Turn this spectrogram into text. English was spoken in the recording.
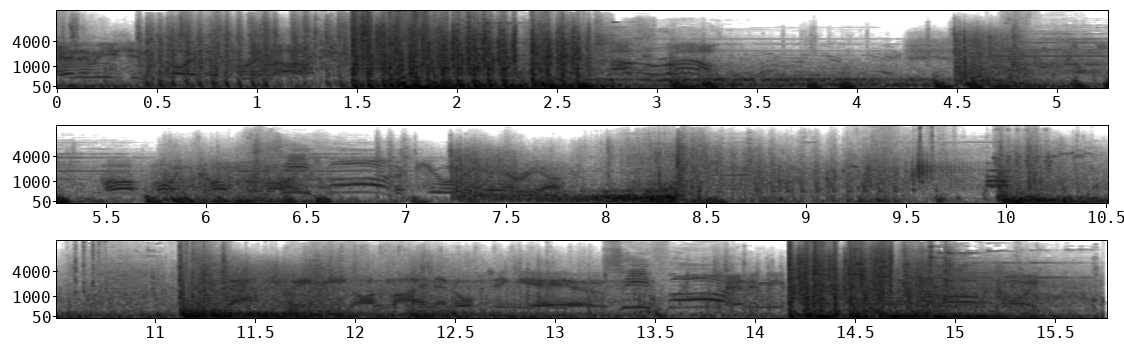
Enemies inside the perimeter. Cover route! Hardpoint compromised. C4. Secure the area. That's online and orbiting the AO. C4! Enemy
